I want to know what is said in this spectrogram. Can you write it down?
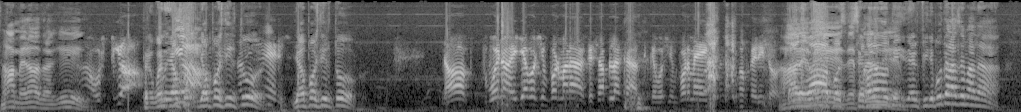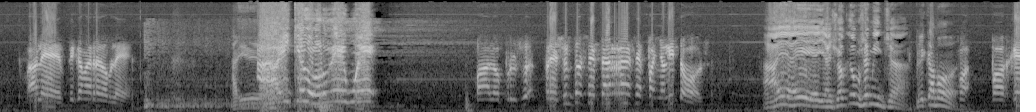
No, home, no, tranquil. Hòstia! Però bueno, ja ho, Hòstia! ja ho pots dir tu. Ja ho pots dir tu. No, bueno, ella vos informarà, que s'ha plaçat, que vos informe con feritos. Vale, Vale, va, bé, pues segona direm. notícia, el fideputa de la setmana. Vale, fícame redoble. Ahí, ¡Ay, qué dolor de güey! Pa los presu- presuntos etarras españolitos. Ai, ai, i això com se minxa? Explica-m'ho. Pues, pues que,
